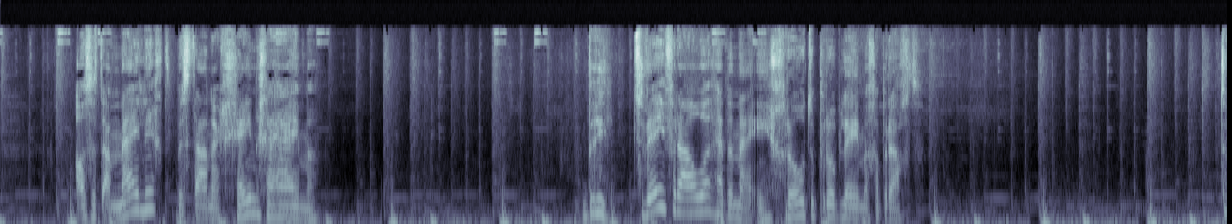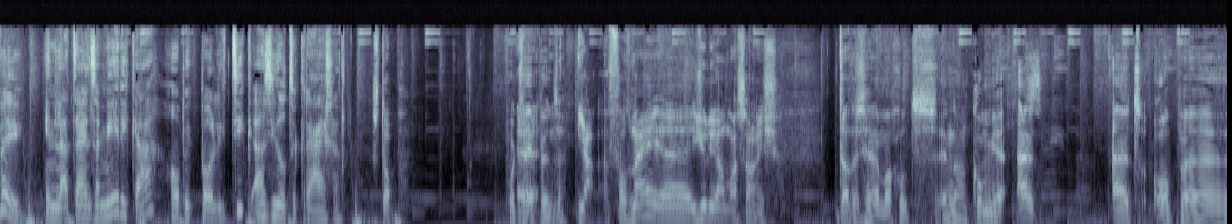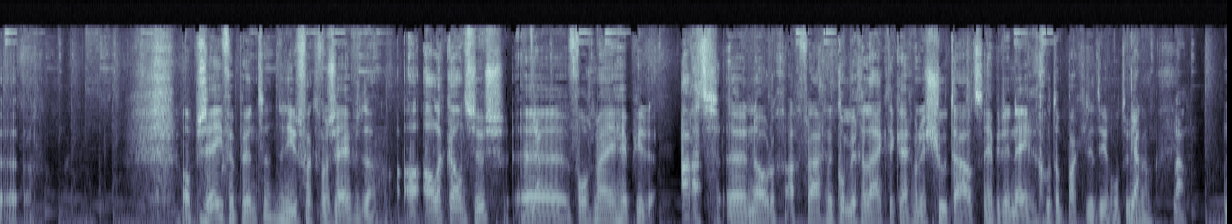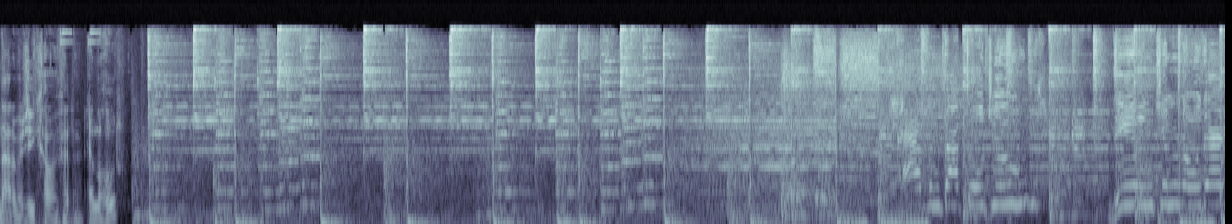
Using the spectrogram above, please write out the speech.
Als het aan mij ligt, bestaan er geen geheimen. 3. Twee vrouwen hebben mij in grote problemen gebracht. 2. In Latijns-Amerika hoop ik politiek asiel te krijgen. Stop. Voor twee Eh, punten. Ja, volgens mij eh, Julian Assange. Dat is helemaal goed. En dan kom je uit, uit op, eh, op zeven punten. De nieuwsfactor van zeven. Nou, a- alle kans dus. Eh, Volgens mij heb je er acht eh, nodig. Acht vragen. Dan kom je gelijk. Dan krijgen we een shootout. Heb je er negen goed, dan pak je de 300 euro. nou. Na de muziek gaan we verder. Helemaal goed. Haven't I told you? Didn't you know that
